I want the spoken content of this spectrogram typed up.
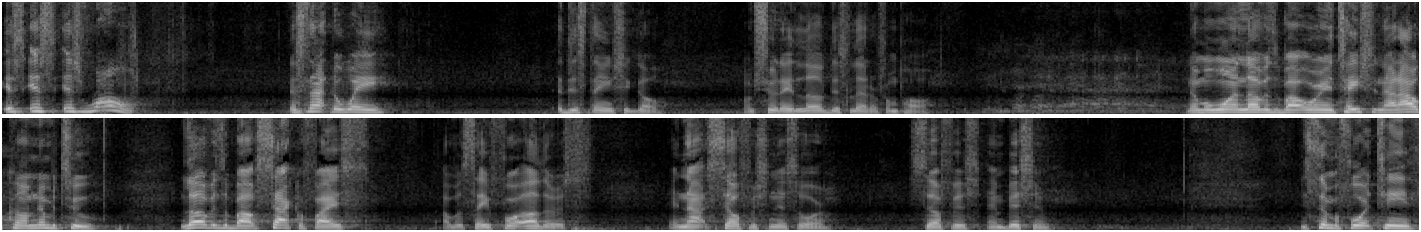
It's, it's, it's wrong. It's not the way this thing should go. I'm sure they love this letter from Paul. Number one, love is about orientation, not outcome. Number two, love is about sacrifice, I would say, for others, and not selfishness or selfish ambition. December 14th,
